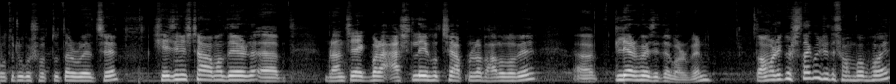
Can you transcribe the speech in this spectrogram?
কতটুকু সত্যতা রয়েছে, সেই জিনিসটা আমাদের ব্রাঞ্চে একবার আসলেই হচ্ছে আপনারা ভালোভাবে ক্লিয়ার হয়ে যেতে পারবেন। তো আমার রিকোয়েস্ট থাকবে যদি সম্ভব হয়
